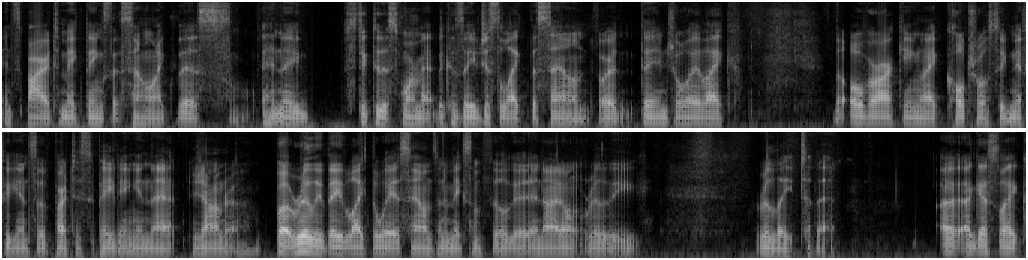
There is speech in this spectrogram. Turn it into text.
inspired to make things that sound like this. And they stick to this format because they just like the sound or they enjoy like the overarching like cultural significance of participating in that genre. But really they like the way it sounds and it makes them feel good and I don't really relate to that. I, I guess like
